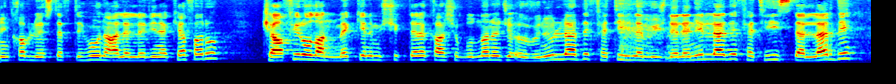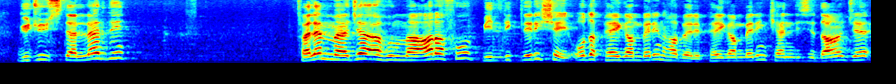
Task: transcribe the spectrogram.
مِنْ قَبْلُ يَسْتَفْتِحُونَ عَلَى الَّذ۪ينَ كَفَرُوا Kafir olan Mekkeli müşriklere karşı bundan önce övünürlerdi. Fetihle müjdelenirlerdi. Fetih isterlerdi. Gücü isterlerdi. فَلَمَّا جَاءَهُمْ مَا عَرَفُوا Bildikleri şey, o da peygamberin haberi. Peygamberin kendisi daha önce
